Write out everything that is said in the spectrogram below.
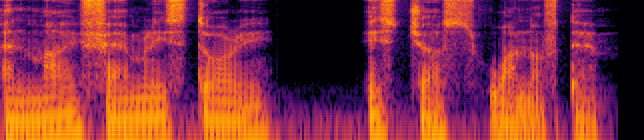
and my family story is just one of them.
